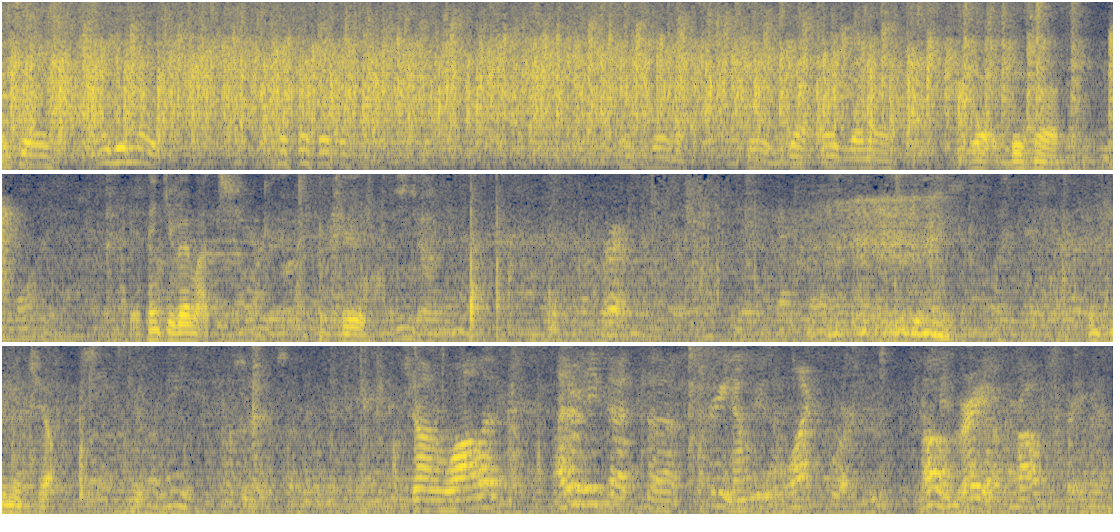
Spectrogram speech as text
Okay. Have a good night. very much. Yeah, very nice. Yeah, this was. Okay, thank you very much. Thank you. Thank you, Mitchell. John Wallace. I don't need that uh, screen. I'm using Blackboard. Oh, great. pretty good.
